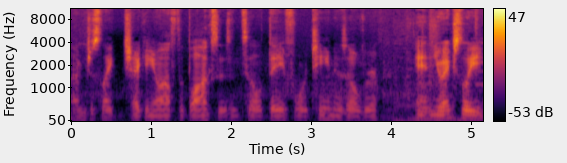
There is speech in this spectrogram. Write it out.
I'm just like checking off the boxes until day 14 is over. And you actually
